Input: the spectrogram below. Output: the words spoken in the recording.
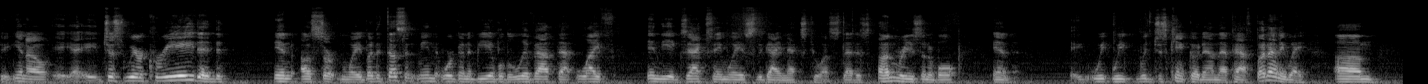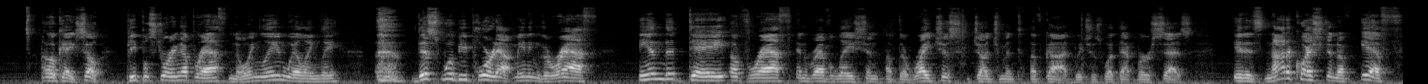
You know, it, it just we're created in a certain way, but it doesn't mean that we're going to be able to live out that life in the exact same way as the guy next to us. That is unreasonable, and we, we, we just can't go down that path. But anyway, um, Okay, so people storing up wrath knowingly and willingly. this will be poured out, meaning the wrath, in the day of wrath and revelation of the righteous judgment of God, which is what that verse says. It is not a question of if,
